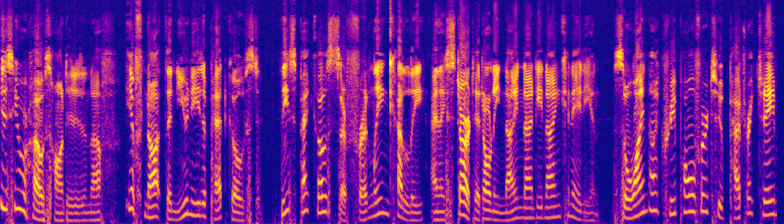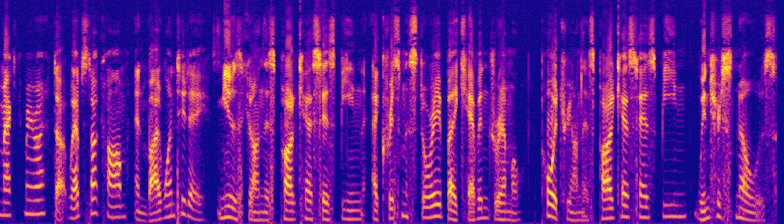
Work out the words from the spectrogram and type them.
Is your house haunted enough? If not, then you need a pet ghost. These pet ghosts are friendly and cuddly, and they start at only $9.99 Canadian. So why not creep over to patrickjmcnamara.webs.com and buy one today? Music on this podcast has been A Christmas Story by Kevin Dremel. Poetry on this podcast has been Winter Snows.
